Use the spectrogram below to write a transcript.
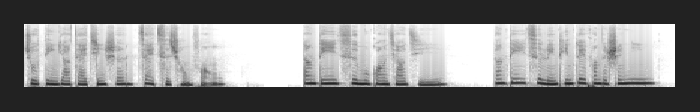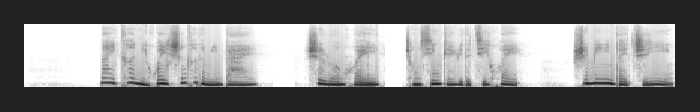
注定要在今生再次重逢。当第一次目光交集，当第一次聆听对方的声音，那一刻你会深刻的明白，是轮回重新给予的机会，是命运的指引。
